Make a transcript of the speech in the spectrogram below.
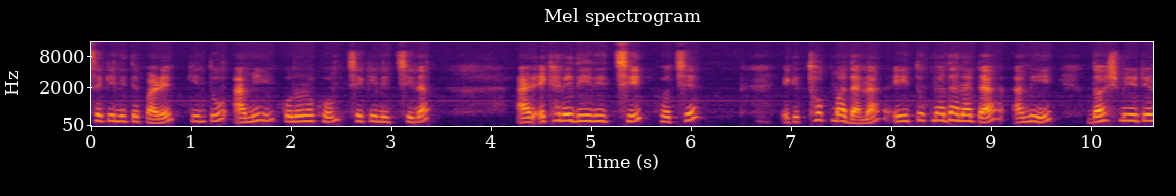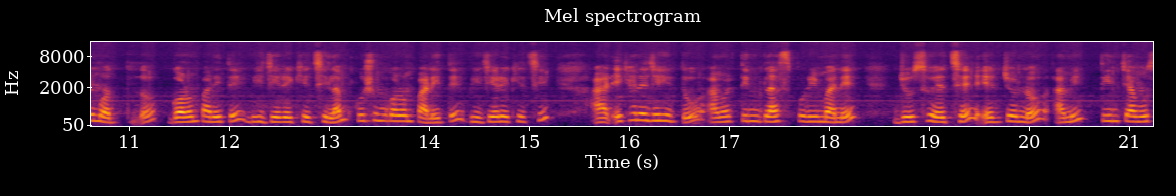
সেকে নিতে পারেন, কিন্তু আমি কোনো রকম ছেঁকে নিচ্ছি না। আর এখানে দিয়ে দিচ্ছি হচ্ছে একে থোকমা দানা। এই থোকমা দানাটা আমি দশ মিনিটের মতো গরম পানিতে ভিজিয়ে রেখেছিলাম, কুসুম গরম পানিতে ভিজিয়ে রেখেছি। আর এখানে যেহেতু আমার তিন গ্লাস পরিমাণে জুস হয়েছে, এর জন্য আমি তিন চামচ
